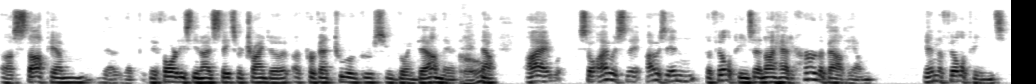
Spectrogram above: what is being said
uh, stop him. The, the, the, authorities of the United States were trying to uh, prevent tour groups from going down there. Oh. Now, I so I was I was in the Philippines, and I had heard about him in the Philippines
